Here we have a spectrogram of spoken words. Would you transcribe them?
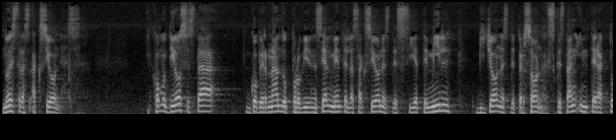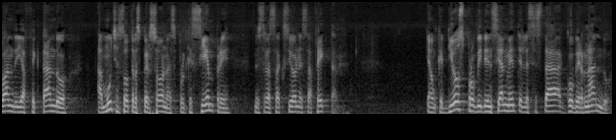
nuestras acciones y cómo Dios está gobernando providencialmente las acciones de siete mil billones de personas que están interactuando y afectando a muchas otras personas, porque siempre nuestras acciones afectan. Y aunque Dios providencialmente les está gobernando,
